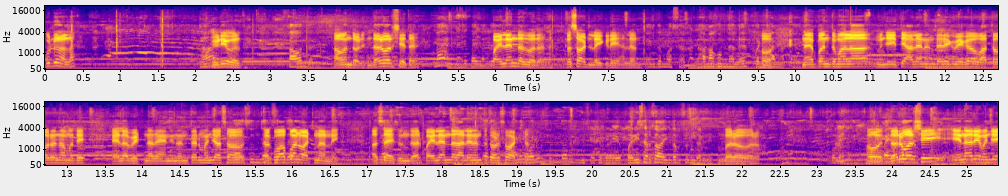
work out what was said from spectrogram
कुठून आला? व्हिडिओ करतो. सावंतवाडी. दरवर्षी येत आहे? पहिल्यांदाच बरं आला कसं वाटलं इकडे आल्यावर? एकदम मस्त घामाघूम झालं हो. नाही पण तुम्हाला म्हणजे इथे आल्यानंतर एक वेगळं वातावरणामध्ये यायला भेटणार आहे आणि नंतर म्हणजे असं थकवा. पण वाटणार नाही. असं आहे सुंदर. पहिल्यांदा आल्यानंतर थोडंसं वाटतं. परिसर सुद्धा एकदम सुंदर दिसतो. बरोबर. हो दरवर्षी येणारे म्हणजे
